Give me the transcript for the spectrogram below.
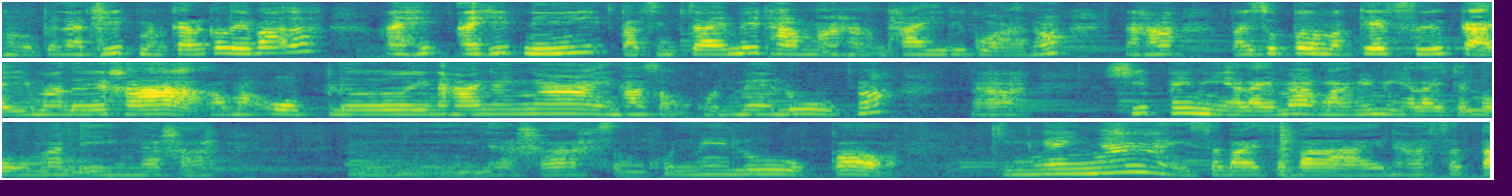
หุงเป็นอาทิตย์เหมือนกันก็เลยว่าเอออาทิตย์อาทิตย์นี้ตัดสินใจไม่ทำอาหารไทยดีกว่าเนาะนะคะ ไปซูเปอร์มาร์เก็ตซื้อไก่มาเลยค่ะ เอามาอบเลยนะคะ ง่ายๆนะคะสองคนแม่ลูกเนาะนะคะคลิปไม่มีอะไรมากมายไม่มีอะไรจะลงนั่นเองนะคะนี่นะคะสองคนแม่ลูกก็กินง่ายๆ สบายๆนะคะสไต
